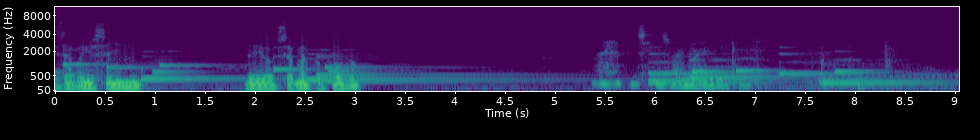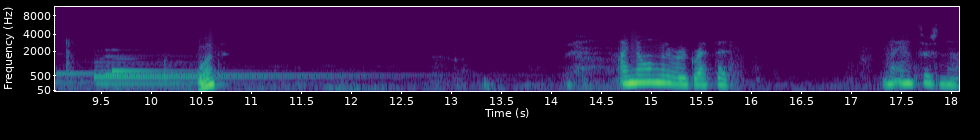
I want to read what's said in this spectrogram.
Is that what you're saying? That you accept my proposal? I haven't changed my mind, Ethan. What? I know I'm going to regret this. My answer's no.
